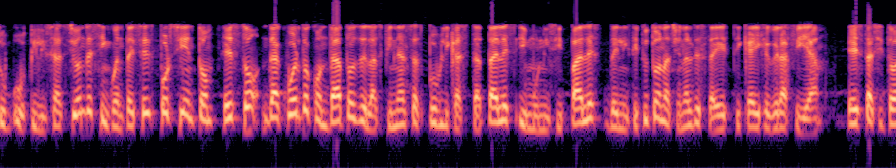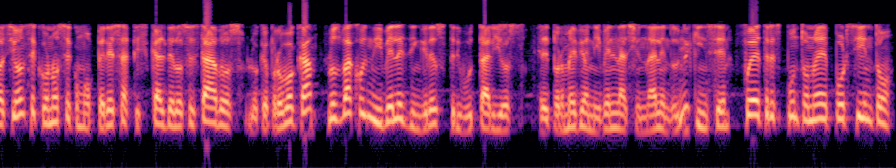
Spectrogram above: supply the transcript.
subutilización de 56%, esto de acuerdo con datos de las finanzas públicas estatales y municipales del Instituto Nacional de Estadística y Geografía. Esta situación se conoce como pereza fiscal de los estados, lo que provoca los bajos niveles de ingresos tributarios. El promedio a nivel nacional en 2015 fue de 3.9%,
